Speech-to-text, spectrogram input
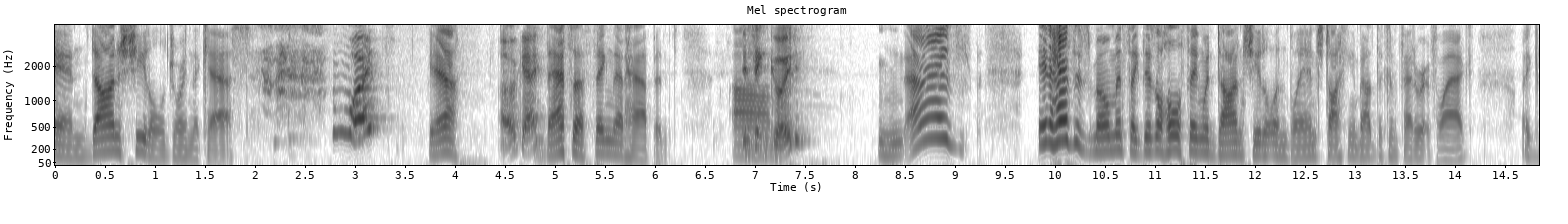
and Don Cheadle join the cast. What? Yeah, Okay. that's a thing that happened. Is it um, good? I've it has its moments. Like there's a whole thing with Don Cheadle and Blanche talking about the Confederate flag. Like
